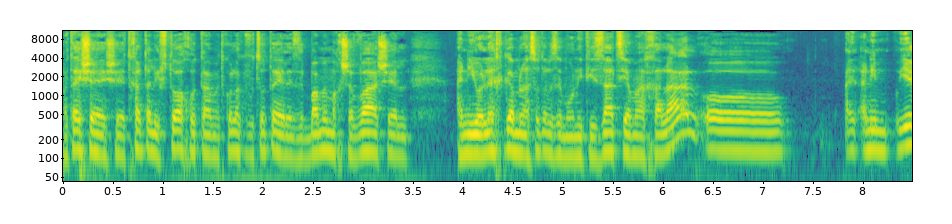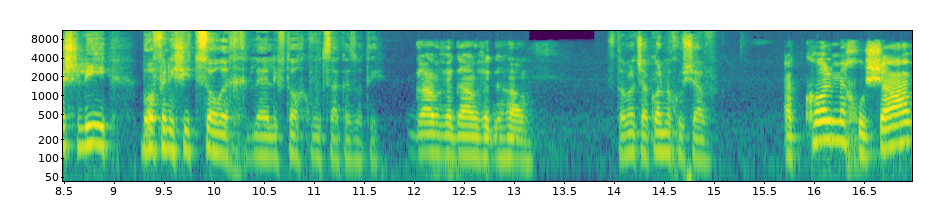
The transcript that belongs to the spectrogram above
מתי ש, שהתחלת לפתוח אותם, את כל הקבוצות האלה, זה בא ממחשבה של אני הולך גם לעשות על זה מוניטיזציה מהחלל, או אני, יש לי באופן אישי צורך לפתוח קבוצה כזאת? גם וגם וגם. זאת אומרת שהכל מחושב. הכל מחושב,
